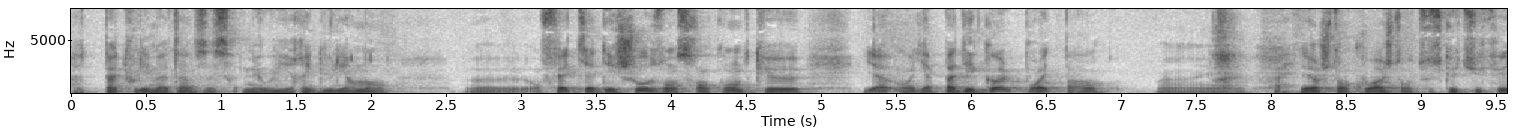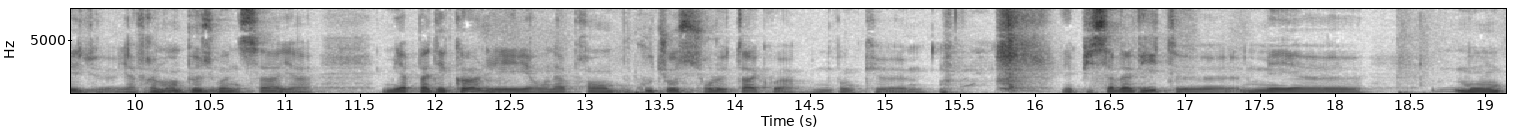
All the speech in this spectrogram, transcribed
pas, pas tous les matins, ça serait- mais oui, régulièrement. Euh, en fait, il y a des choses, on se rend compte qu'il n'y a, a pas d'école pour être parent. Euh, et- D'ailleurs, je t'encourage dans tout ce que tu fais. Il y a vraiment besoin de ça. Il y a, mais il n'y a pas d'école et on apprend beaucoup de choses sur le tas, quoi. Donc, euh, et puis ça va vite. euh, mais euh, mon,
